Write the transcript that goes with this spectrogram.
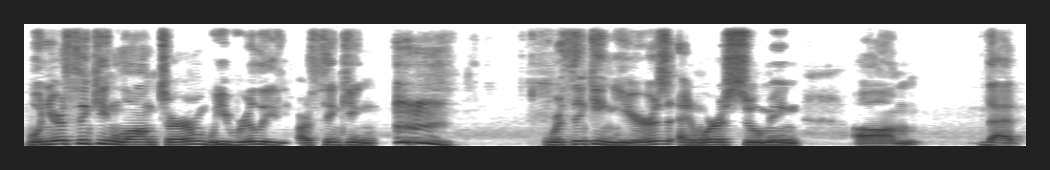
when you're thinking long term, we really are thinking, we're thinking years and we're assuming um, that,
